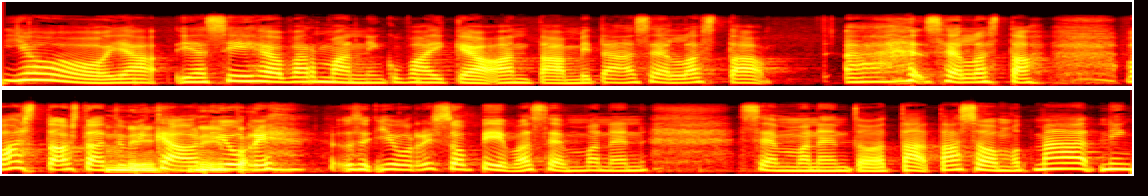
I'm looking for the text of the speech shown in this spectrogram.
Joo, ja, ja siihen on varmaan niin kuin vaikea antaa mitään sellaista, äh, sellaista vastausta, että niin, mikä on juuri, juuri sopiva semmoinen, semmoinen tuota, taso. Mutta mä, niin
